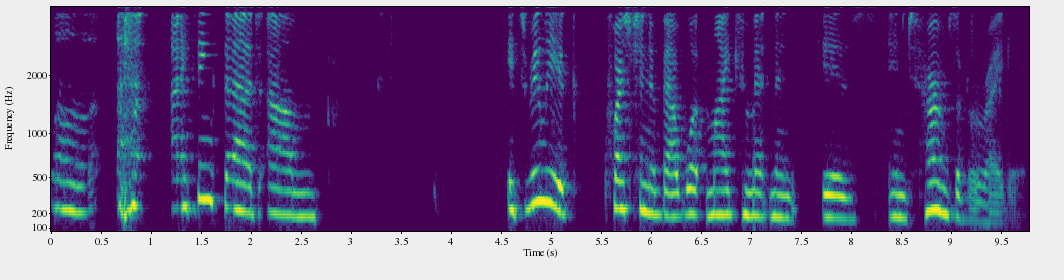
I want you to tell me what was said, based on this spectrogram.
Well, I think that um, it's really a question about what my commitment is in terms of a writer.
